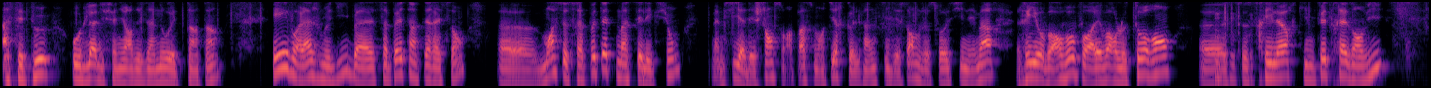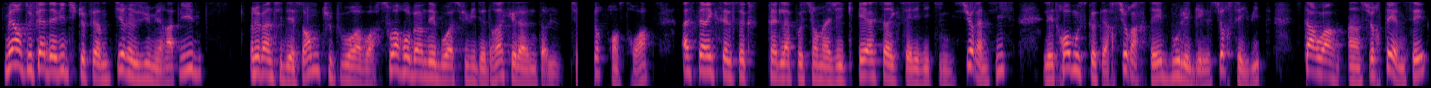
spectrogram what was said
assez peu, au-delà du Seigneur des Anneaux et de Tintin. Et voilà, je me dis, bah, ça peut être intéressant. Euh, moi, ce serait peut-être ma sélection, même s'il y a des chances, on va pas se mentir, que le 26 décembre, je sois au cinéma Rio Borvo pour aller voir le torrent, euh, ce thriller qui me fait très envie. Mais en tout cas, David, je te fais un petit résumé rapide. Le 26 décembre, tu pourras voir soit Robin des Bois suivi de Dracula Untold sur France 3, Astérix et le secret de la potion magique et Astérix et les Vikings sur M6, Les Trois Mousquetaires sur Arte, Boule et Bill sur C8, Star Wars 1 sur TMC,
